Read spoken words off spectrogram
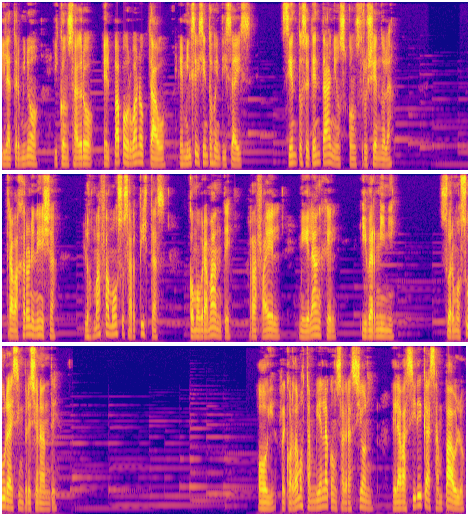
y la terminó y consagró el Papa Urbano VIII en 1626, 170 años construyéndola. Trabajaron en ella los más famosos artistas como Bramante, Rafael, Miguel Ángel y Bernini. Su hermosura es impresionante. Hoy recordamos también la consagración de la Basílica de San Pablo,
